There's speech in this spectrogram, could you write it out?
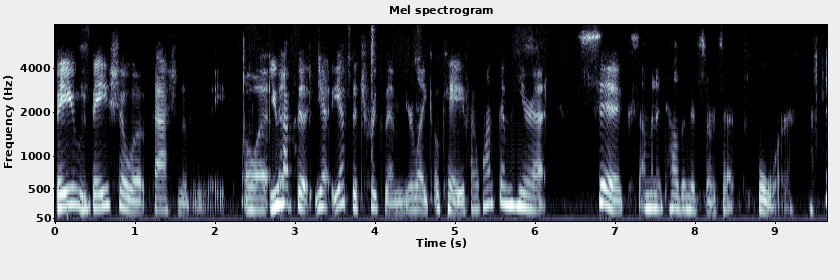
they they show up fashionably late. Oh, I. You have to yeah you have to trick them. You're like, okay, if I want them here at six, I'm gonna tell them it starts at four.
